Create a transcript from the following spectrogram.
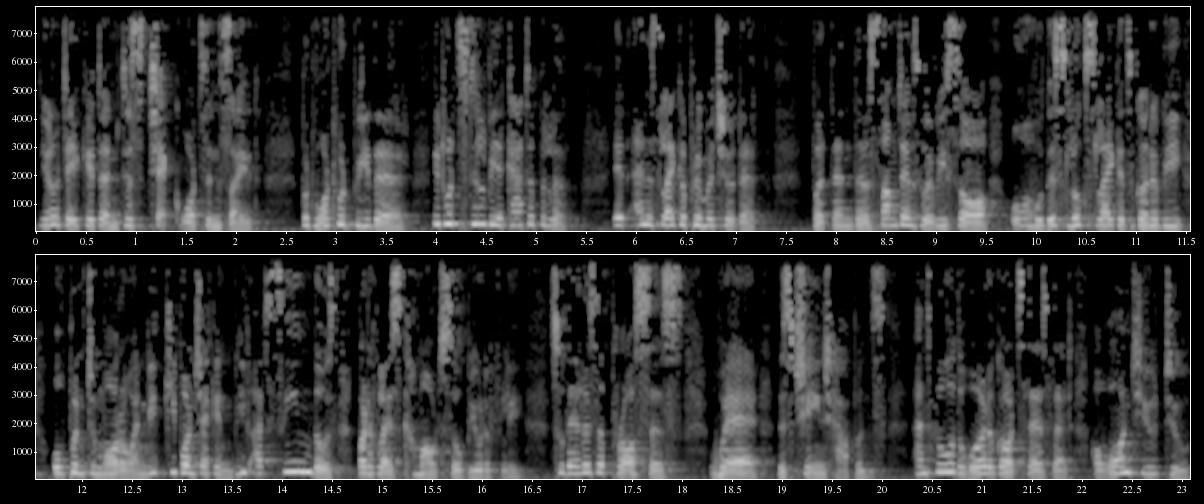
you know, take it and just check what's inside. But what would be there? It would still be a caterpillar. It, and it's like a premature death. But then there's sometimes where we saw, oh, this looks like it's going to be open tomorrow, and we keep on checking. We've, I've seen those butterflies come out so beautifully. So there is a process where this change happens. And so the Word of God says that I want you to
